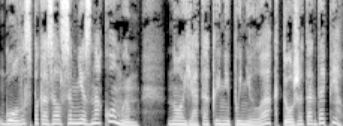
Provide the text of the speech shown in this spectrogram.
Голос показался мне знакомым, но я так и не поняла, кто же тогда пел.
